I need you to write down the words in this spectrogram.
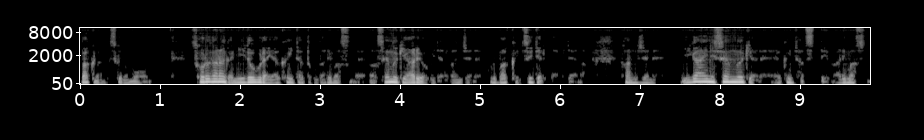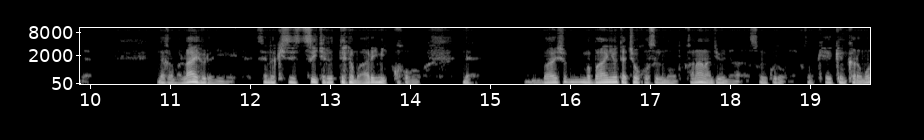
バッグなんですけども、それがなんか2度ぐらい役に立ったことありますね。あ、栓抜きあるよ、みたいな感じでね、このバッグについてるんだ、みたいな感じでね、意外に栓抜きはね、役に立つっていうのありますね。だからまあ、ライフルに栓抜きついてるっていうのもある意味、こう、ね、場合,、まあ、場合によっては重宝するのかな、なんていうような、そういうことをね、その経験から思っ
